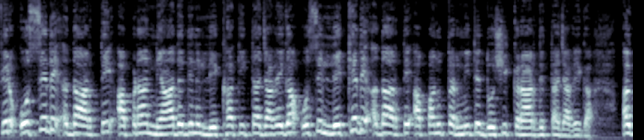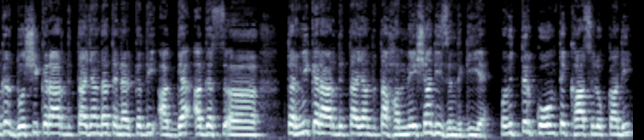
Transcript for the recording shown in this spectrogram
ਫਿਰ ਉਸੇ ਦੇ ਆਧਾਰ ਤੇ ਆਪਣਾ ਨਿਆਂ ਦੇ ਦਿਨ ਲੇਖਾ ਕੀਤਾ ਜਾਵੇਗਾ। ਉਸੇ ਲੇਖੇ ਦੇ ਆਧਾਰ ਤੇ ਆਪਾਂ ਨੂੰ ਧਰਮੀ ਤੇ ਦੋਸ਼ੀ ਕਰਾਰ ਦਿੱਤਾ ਜਾਵੇਗਾ। ਅਗਰ ਦੋਸ਼ੀ ਕਰਾਰ ਦਿੱਤਾ ਜਾਂਦਾ ਤੇ ਨਰਕ ਦੀ ਅੱਗ ਹੈ। ਅਗਰ ਧਰਮੀ ਕਰਾਰ ਦਿੱਤਾ ਜਾਂਦਾ ਤਾਂ ਹਮੇਸ਼ਾ ਦੀ ਜ਼ਿੰਦਗੀ ਹੈ। ਪਵਿੱਤਰ ਕੌਮ ਤੇ ਖਾਸ ਲੋਕਾਂ ਦੀ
